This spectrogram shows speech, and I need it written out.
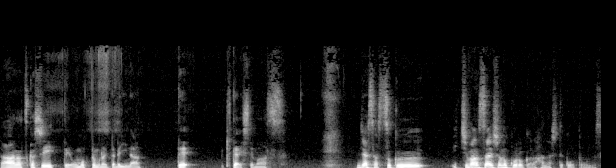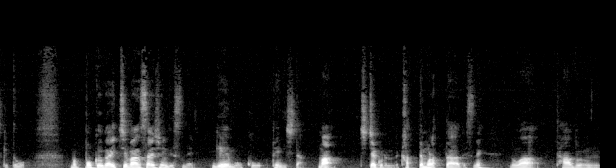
ああ懐かしいって思ってもらえたらいいなって期待してます。じゃあ早速一番最初の頃から話していこうと思うんですけど、まあ、僕が一番最初にですねゲームをこう手にした。まあちっちゃい頃なんで買ってもらったですねのは多分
